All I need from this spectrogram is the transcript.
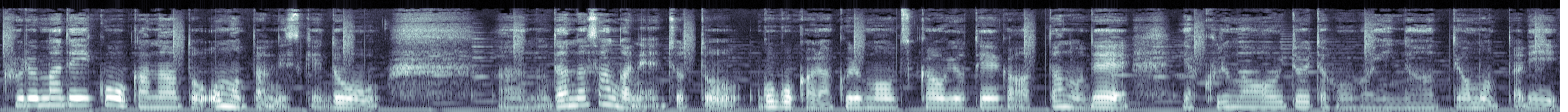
車で行こうかなと思ったんですけどあの旦那さんがねちょっと午後から車を使う予定があったのでいや車は置いといた方がいいなって思ったり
